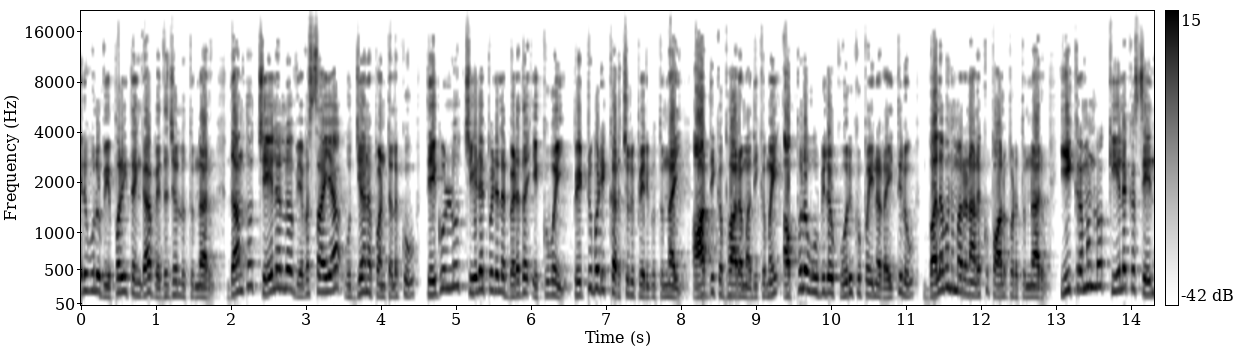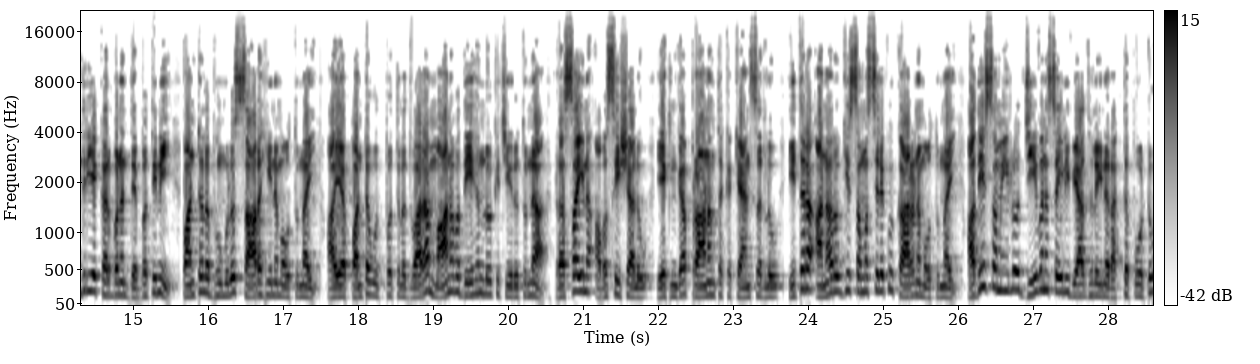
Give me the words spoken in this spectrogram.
ఎరువులు విపరీతంగా వెదజల్లుతున్నారు. దాంతో చేలల్లో వ్యవసాయ ఉద్యాన పంటలకు తెగుళ్ళు చీడపీడల బెడద ఎక్కువై పెట్టుబడి ఖర్చులు పెరుగుతున్నాయి. ఆర్థిక భారం అధికమై అప్పుల ఊబిలో కూరుకుపోయిన రైతులు బలవన మరణాలకు పాల్పడుతున్నారు. ఈ క్రమంలో కీలక సేంద్రియ కర్బనం దెబ్బతిని పంటల భూములు సారహీనమవుతున్నాయి. ఆయా పంట ఉత్పత్తుల ద్వారా మానవ దేహంలోకి చేరుతున్న రసాయన అవశేషాలు ఏకంగా ప్రాణాంతక క్యాన్సర్లు ఇతర అనారోగ్య సమస్యలకు కారణమవుతున్నాయి. అదే సమయంలో జీవనశైలి వ్యాధులైన రక్తపోటు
